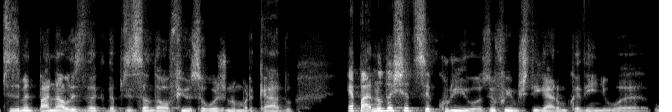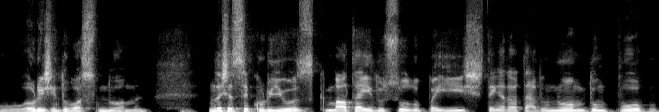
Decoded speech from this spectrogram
precisamente para a análise da, da posição da Ofiusa hoje no mercado, é pá, não deixa de ser curioso. Eu fui investigar um bocadinho a, a, origem do vosso nome. Não deixa de ser curioso que malta aí do sul do país tenha adotado o nome de um povo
